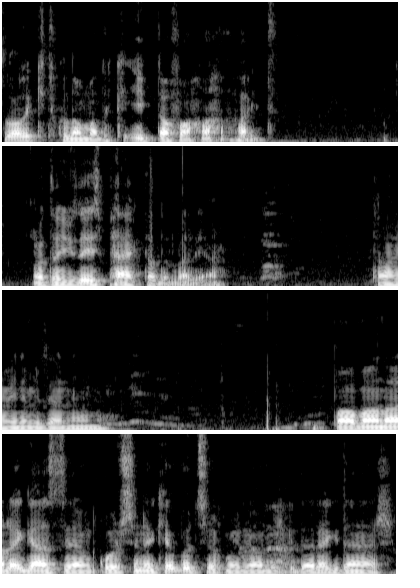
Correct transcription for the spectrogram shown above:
Sonra kit kullanmadık. İlk defa. Haydi. Da %100 pack tadırlar ya. Tahminim üzerine ama. Babalara gelsin. Kurşun iki buçuk milyondur gidere gider.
